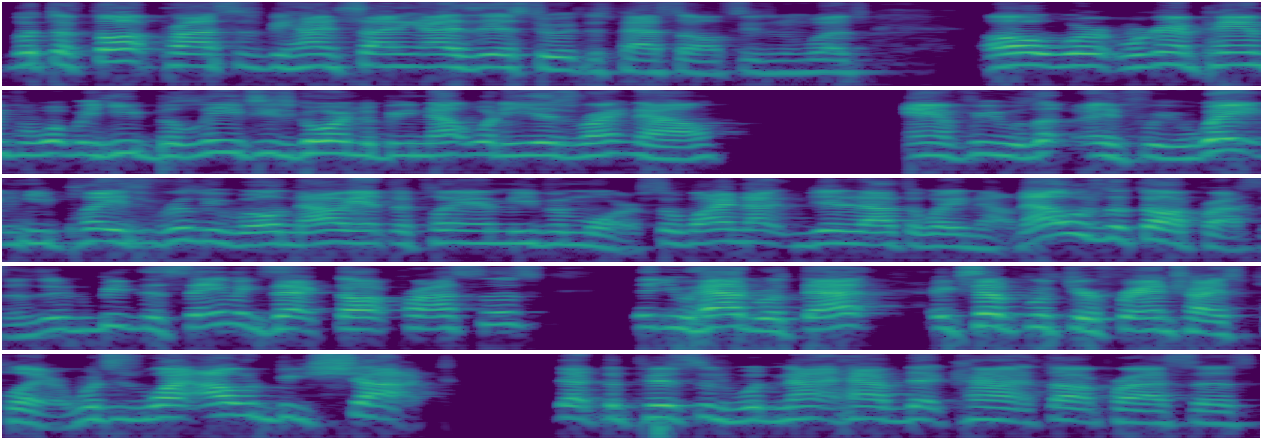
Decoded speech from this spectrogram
But the thought process behind signing Isaiah Stewart this past offseason was, oh, we're, we're going to pay him for what we, he believes he's going to be, not what he is right now. And if we if we wait and he plays really well, now we have to play him even more. So why not get it out the way now? That was the thought process. It would be the same exact thought process that you had with that, except with your franchise player, which is why I would be shocked that the Pistons would not have that kind of thought process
